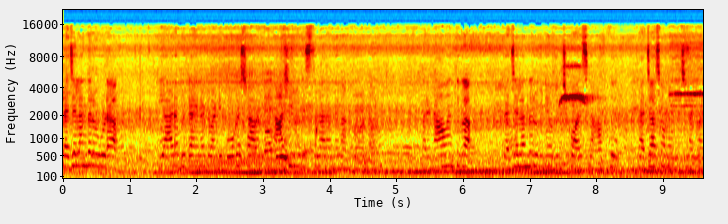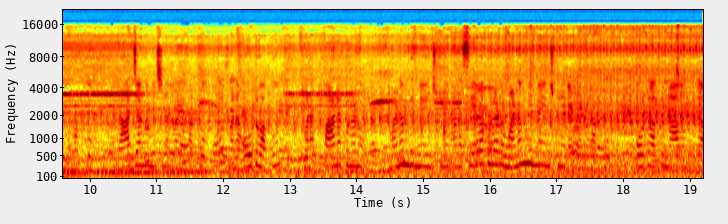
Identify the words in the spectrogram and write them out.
ప్రజలందరూ కూడా ఈ ఆడబిడ్డ అయినటువంటి భోగశ్రావణిని ఆశీర్వదిస్తున్నారని నేను అనుకుంటున్నాను. మరి నా వంతుగా ప్రజలందరూ వినియోగించుకోవాల్సిన హక్కు ప్రజాస్వామ్యం ఇచ్చినటువంటి హక్కు రాజ్యాంగం ఇచ్చినటువంటి హక్కు మన ఓటు హక్కు మన పాలకులను మనం నిర్ణయించుకునే మన సేవకులను మనం నిర్ణయించుకునేటటువంటి హక్కు ఓటు హక్కు నా వంతుగా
